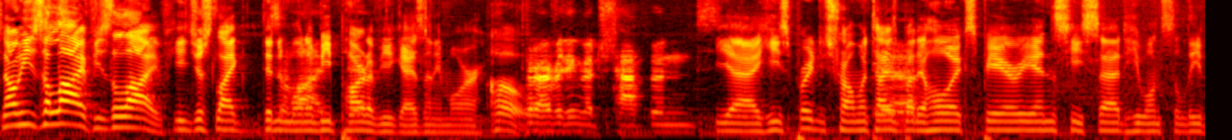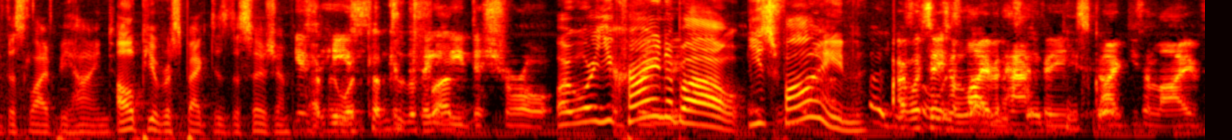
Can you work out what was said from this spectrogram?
No, he's alive. He's alive. He just like didn't want to be part yeah. of you guys anymore. Oh. For everything that just happened. Yeah, he's pretty traumatized by the whole experience. He said he wants to leave this life behind. I hope you respect his decision. He's, Everyone he's come to the completely distraught. What, what are you crying about? He's fine. I would say he's alive and he stayed in happy. Peace Corps. Like, he's alive.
